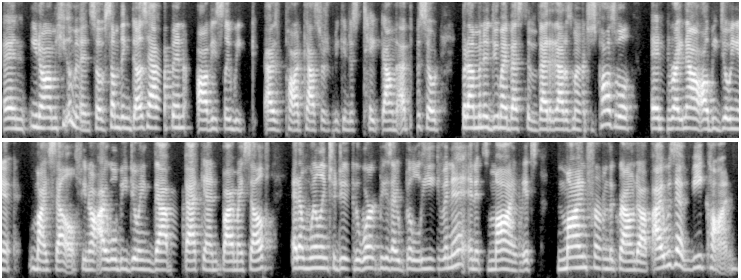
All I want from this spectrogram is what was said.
and you know i'm human. So if something does happen obviously we as podcasters we can just take down the episode but i'm going to do my best to vet it out as much as possible. And right now i'll be doing it myself. You know i will be doing that back end by myself and i'm willing to do the work because i believe in it and it's mine. It's mine from the ground up. I was at VeeCon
